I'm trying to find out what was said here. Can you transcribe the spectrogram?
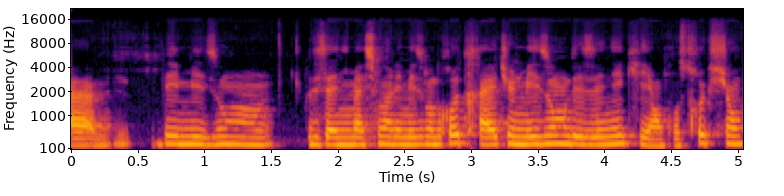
euh, des maisons, des animations dans les maisons de retraite, une maison des aînés qui est en construction.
